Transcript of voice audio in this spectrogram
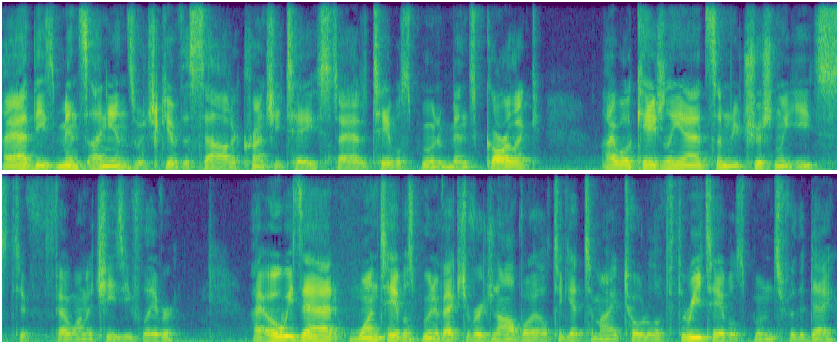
I add these minced onions, which give the salad a crunchy taste. I add a tablespoon of minced garlic. I will occasionally add some nutritional yeast if I want a cheesy flavor. I always add one tablespoon of extra virgin olive oil to get to my total of three tablespoons for the day.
